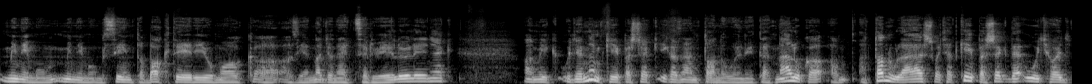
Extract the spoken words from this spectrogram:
minimum, minimum szint, a baktériumok, az ilyen nagyon egyszerű élőlények. Amik ugye nem képesek igazán tanulni. Tehát náluk a, a, a tanulás, vagy hát képesek, de úgy, hogy,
